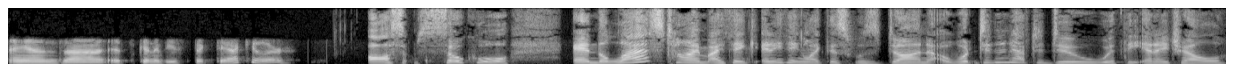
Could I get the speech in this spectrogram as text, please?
and uh, it's going to be spectacular. Awesome, so cool. And the last time I think anything like this was done, uh, what didn't it have to do with the NHL?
